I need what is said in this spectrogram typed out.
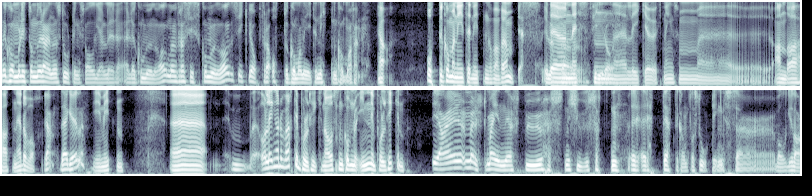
Det kommer litt om du regner stortingsvalg eller, eller kommunevalg, men fra sist kommunevalg så gikk vi opp fra 8,9 til 19,5. Ja 8,9 til 19,5. Yes, Det er jo nesten eh, like økning som andre har hatt nedover. Ja, det er gøy, det. i midten. Eh, Hvor lenge har du vært i politikken, og hvordan kom du inn i politikken? Jeg meldte meg inn i FPU høsten 2017, rett i etterkant av stortingsvalget da.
